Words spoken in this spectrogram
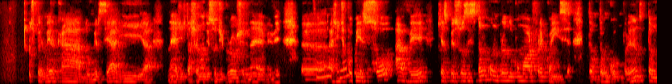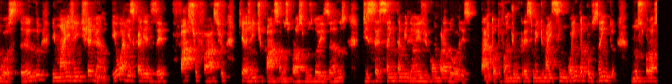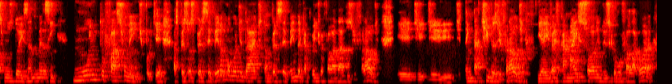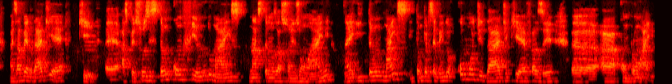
supermercado, mercearia, né? A gente está chamando isso de grocery, né, Vivi? Uh, a gente começou a ver que as pessoas estão comprando com maior frequência. Então, estão comprando, estão gostando e mais gente chegando. Eu arriscaria dizer, fácil, fácil, que a gente passa nos próximos dois anos de 60 milhões de compradores. Tá? Então, estou falando de um crescimento de mais 50% nos próximos dois anos, mas assim, muito facilmente, porque as pessoas perceberam comodidade, estão percebendo, daqui a pouco a gente vai falar dados de fraude, e de, de, de, tentativas de fraude, e aí vai ficar mais sólido isso que eu vou falar agora, mas a verdade é que é, as pessoas estão confiando mais nas transações online, né, e estão mais estão percebendo a comodidade que é fazer uh, a compra online.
